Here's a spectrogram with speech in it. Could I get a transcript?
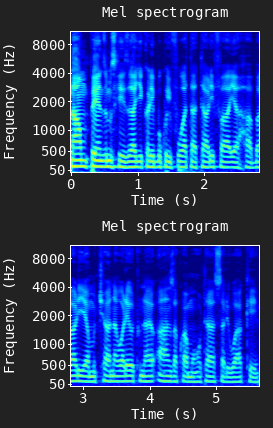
Na mpenzi msikilizaji karibu kuifuata taarifa ya habari ya mchana wa leo tunayoanza kwa muhtasari wake.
